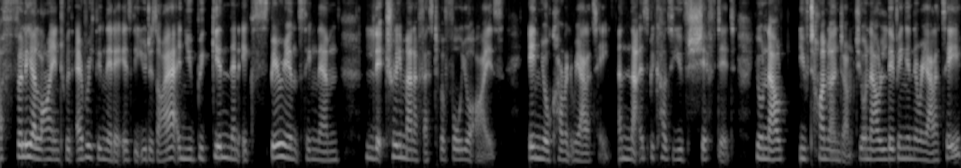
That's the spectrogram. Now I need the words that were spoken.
are fully aligned with everything that it is that you desire. And you begin then experiencing them literally manifest before your eyes in your current reality. And that is because you've shifted. You're now, you've timeline jumped. You're now living in the reality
